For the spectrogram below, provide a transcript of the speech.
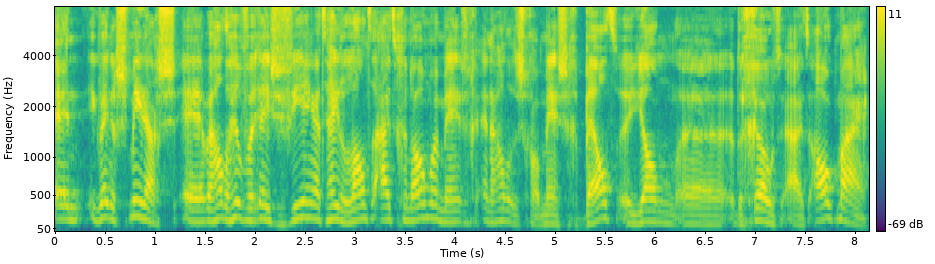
En ik weet nog, smiddags, eh, we hadden heel veel reserveringen uit het hele land uitgenomen. Mensen, en er hadden dus gewoon mensen gebeld. Eh, Jan eh, de Groot uit Alkmaar.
